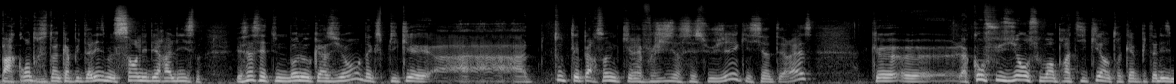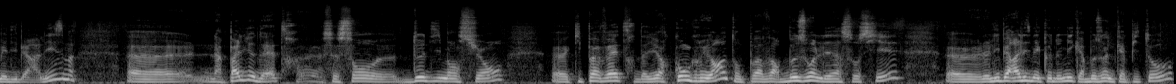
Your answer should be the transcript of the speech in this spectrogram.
par contre, c'est un capitalisme sans libéralisme. Et ça, c'est une bonne occasion d'expliquer à, toutes les personnes qui réfléchissent à ces sujets, qui s'y intéressent, que euh, la confusion souvent pratiquée entre capitalisme et libéralisme euh, n'a pas lieu d'être. Ce sont euh, deux dimensions qui peuvent être d'ailleurs congruentes, on peut avoir besoin de les associer. le libéralisme économique a besoin de capitaux,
